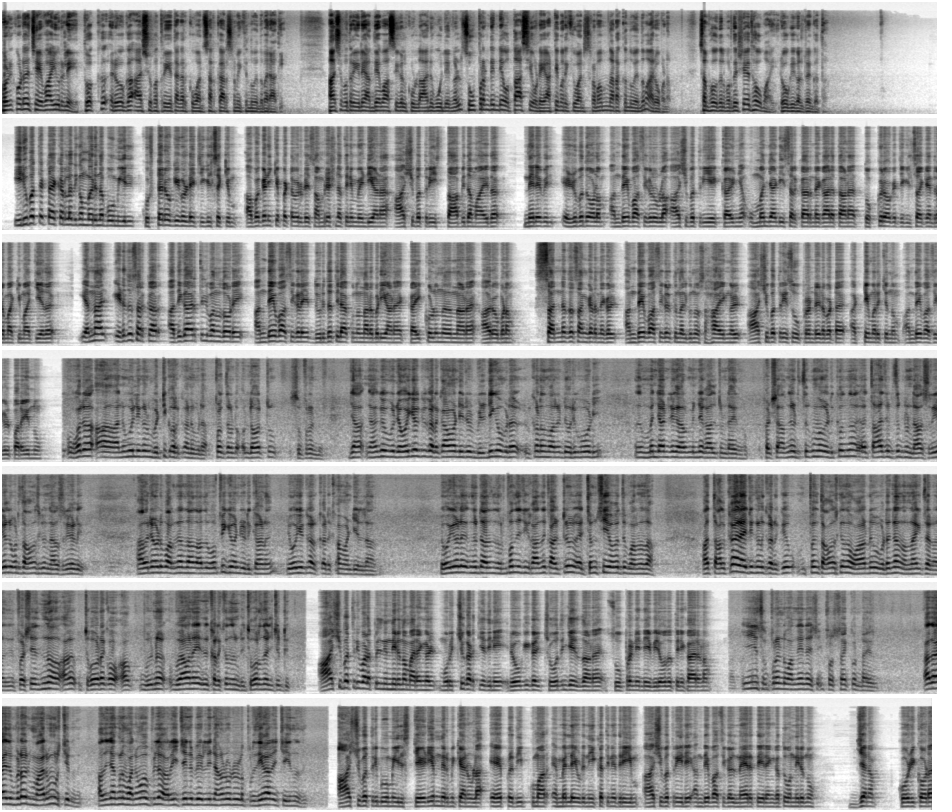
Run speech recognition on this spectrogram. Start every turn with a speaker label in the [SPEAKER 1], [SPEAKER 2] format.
[SPEAKER 1] കോഴിക്കോട് ചേവായൂരിലെ ത്വക്ക് രോഗ ആശുപത്രിയെ തകർക്കുവാൻ സർക്കാർ ശ്രമിക്കുന്നുവെന്ന് പരാതി. ആശുപത്രിയിലെ അന്തേവാസികൾക്കുള്ള ആനുകൂല്യങ്ങൾ സൂപ്രണ്ടിന്റെ ഒത്താശയോടെ അട്ടിമറിക്കുവാൻ ശ്രമം നടക്കുന്നുവെന്നും ആരോപണം. സംഭവത്തിൽ പ്രതിഷേധവുമായി രോഗികൾ രംഗത്ത്.
[SPEAKER 2] ഇരുപത്തെട്ട് ഏക്കറിലധികം വരുന്ന ഭൂമിയിൽ കുഷ്ഠരോഗികളുടെ ചികിത്സയ്ക്കും അവഗണിക്കപ്പെട്ടവരുടെ സംരക്ഷണത്തിനും വേണ്ടിയാണ് ആശുപത്രി സ്ഥാപിതമായത്. നിലവിൽ എഴുപതോളം അന്തേവാസികളുള്ള ആശുപത്രിയെ കഴിഞ്ഞ ഉമ്മൻചാണ്ടി സർക്കാരിന്റെ കാലത്താണ് ത്വക്കുരോഗ ചികിത്സാ കേന്ദ്രമാക്കി മാറ്റിയത്. എന്നാൽ ഇടതു സർക്കാർ അധികാരത്തിൽ വന്നതോടെ അന്തേവാസികളെ ദുരിതത്തിലാക്കുന്ന നടപടിയാണ് കൈക്കൊള്ളുന്നതെന്നാണ് ആരോപണം. സന്നദ്ധ സംഘടനകൾ അന്തേവാസികൾക്ക് നൽകുന്ന സഹായങ്ങൾ ആശുപത്രി സൂപ്രണ്ട് ഇടപെട്ട് അട്ടിമറിച്ചെന്നും അന്തേവാസികൾ പറയുന്നു.
[SPEAKER 3] ഓരോ ആനുകൂല്യങ്ങളും വെട്ടിക്കുറക്കാണ് ഇവിടെ. ഇപ്പോഴത്തെ ഡോക്ടർ സൂപ്രണ്ടും. ഞങ്ങൾക്ക് രോഗികൾക്ക് കിടക്കാൻ വേണ്ടിയിട്ട് ഒരു ബിൽഡിംഗ് ഇവിടെ എടുക്കണമെന്ന് പറഞ്ഞിട്ട് ഒരു കോടി അത് ഉമ്മൻചാണ്ടി ഗവൺമെന്റിന്റെ കാലത്തുണ്ടായിരുന്നു. പക്ഷേ അന്ന് എടുത്തുമ്പോൾ എടുക്കുന്ന താഴ്ച എടുത്തിട്ടുണ്ട്. ആ സ്ത്രീകൾ ഇവിടെ താമസിക്കുന്നുണ്ട് ആ സ്ത്രീകൾ. അവരോട് പറഞ്ഞതാണ് അത് ഒ പിക്ക് വേണ്ടി എടുക്കുകയാണ് രോഗികൾക്ക് എടുക്കാൻ വേണ്ടിയല്ല. രോഗികൾ എന്നിട്ട് അത് നിർബന്ധിച്ച് അന്ന് കളക്ടർ എച്ച് എം സി യോഗത്തിൽ പറഞ്ഞതാണ് അത് തൽക്കാലമായിട്ട് നിങ്ങൾ കിടക്കും. ഇപ്പം താമസിക്കുന്ന വാർഡ് ഉടനെ നന്നാക്കി തരാം. പക്ഷേ ഇന്ന് ആ ചോടൊക്കെ വീണ് വീണ കിടക്കുന്നുണ്ട്. ചോറ് നലിച്ചിട്ട്
[SPEAKER 2] ആശുപത്രി വളപ്പിൽ നിന്നിരുന്ന മരങ്ങൾ മുറിച്ചു കടത്തിയതിനെ രോഗികൾ ചോദ്യം ചെയ്തതാണ് സൂപ്രണ്ടിന്റെ വിരോധത്തിന് കാരണം.
[SPEAKER 3] ഈ സൂപ്രണ്ട് വന്നതിന് പ്രശ്നമൊക്കെ ഉണ്ടായിരുന്നു. അതായത് ഇവിടെ ഒരു മരം മുറിച്ചിരുന്നു അത് ഞങ്ങൾ വനവകുപ്പിൽ അറിയിച്ചതിന്റെ പേരിൽ ഞങ്ങളോടുള്ള പ്രതികാരം ചെയ്യുന്നത്.
[SPEAKER 2] ആശുപത്രി ഭൂമിയിൽ സ്റ്റേഡിയം നിർമ്മിക്കാനുള്ള A Pradeep Kumar M L എയുടെ നീക്കത്തിനെതിരെയും ആശുപത്രിയിലെ അന്തേവാസികൾ നേരത്തെ രംഗത്ത് വന്നിരുന്നു. ജനം കോഴിക്കോട്.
